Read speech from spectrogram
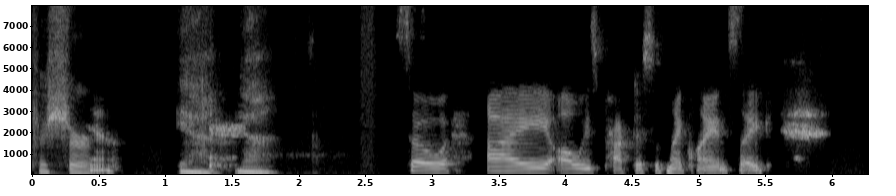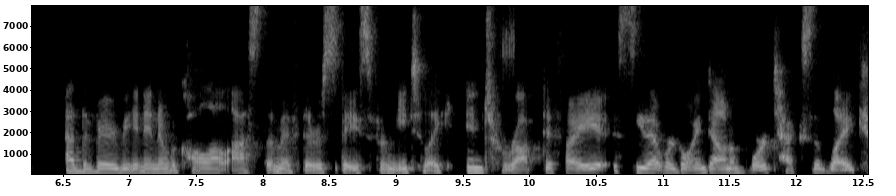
for sure. Yeah. Yeah. Yeah. So I always practice with my clients like at the very beginning of a call, I'll ask them if there's space for me to like interrupt if I see that we're going down a vortex of like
